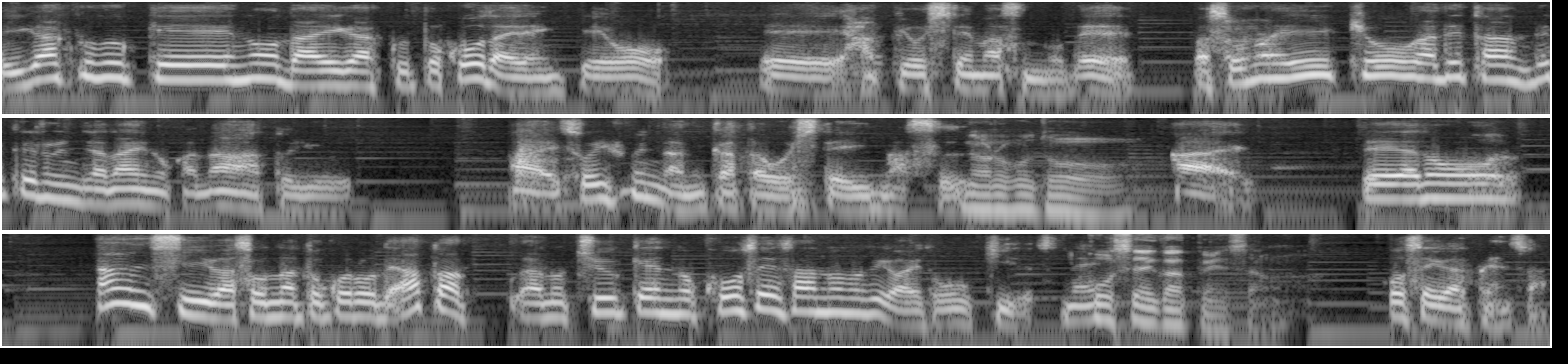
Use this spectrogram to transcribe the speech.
医学部系の大学と高大連携をえー、発表してますので、まあ、その影響が出た出てるんじゃないのかなという、はい、そういうふうな見方をしています。なるほど。はい。で、あの、男子はそんなところで、あとはあの中堅の厚生さんの伸びが割と大きいですね。厚生学園さん。厚生学園さん。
